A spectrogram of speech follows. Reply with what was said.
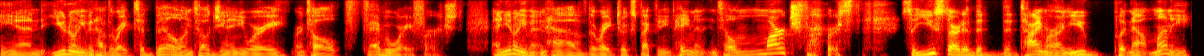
and you don't even have the right to bill until January or until February 1st. And you don't even have the right to expect any payment until March 1st. So you started the, the timer on you putting out money,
